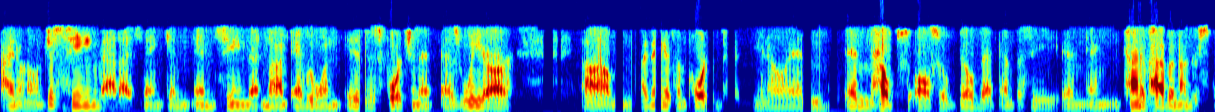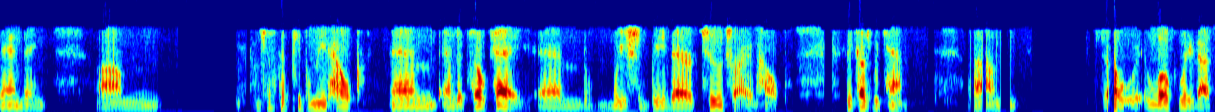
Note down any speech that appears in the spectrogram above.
I don't know, just seeing that I think, and and seeing that not everyone is as fortunate as we are, um, I think it's important, you know, and and helps also build that empathy and and kind of have an understanding, um, just that people need help and and it's okay, and we should be there to try and help because we can. Um, so locally, that's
